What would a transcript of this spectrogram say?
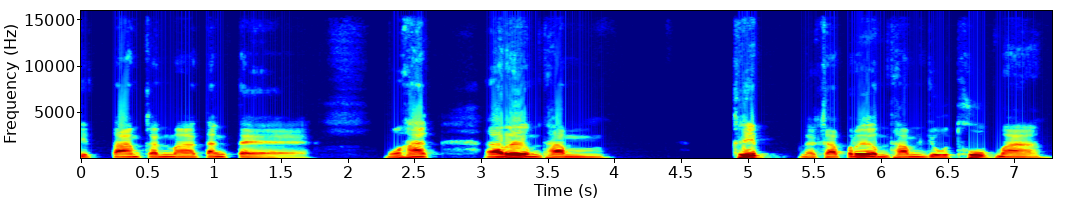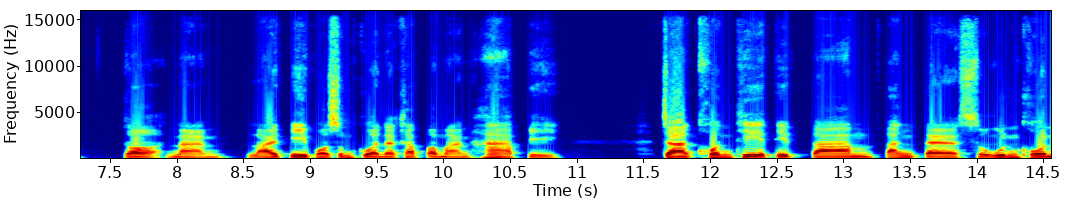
ติดตามกันมาตั้งแต่หมอฮักเริ่มทำคลิปนะครับ เริ่มทำ YouTube มาก็นานหลายปีพอสมควรนะครับประมาณ 5 ปี จากคนที่ติดตามตั้งแต่ศูนย์คน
